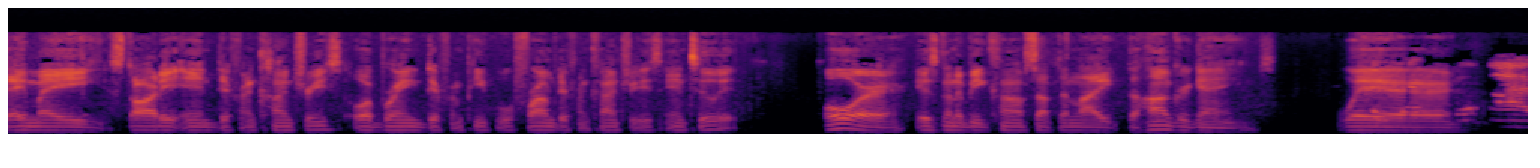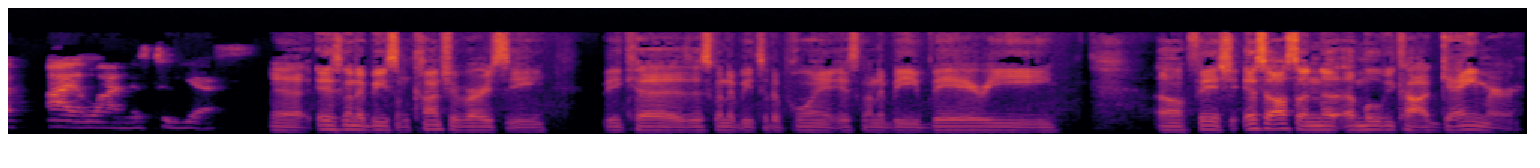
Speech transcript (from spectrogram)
they may start it in different countries or bring different people from different countries into it. Or it's going to become something like the Hunger Games, where. I, I align this to yes. Yeah, it's going to be some controversy because it's going to be to the point it's going to be very uh, fish. It's also a movie called Gamer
